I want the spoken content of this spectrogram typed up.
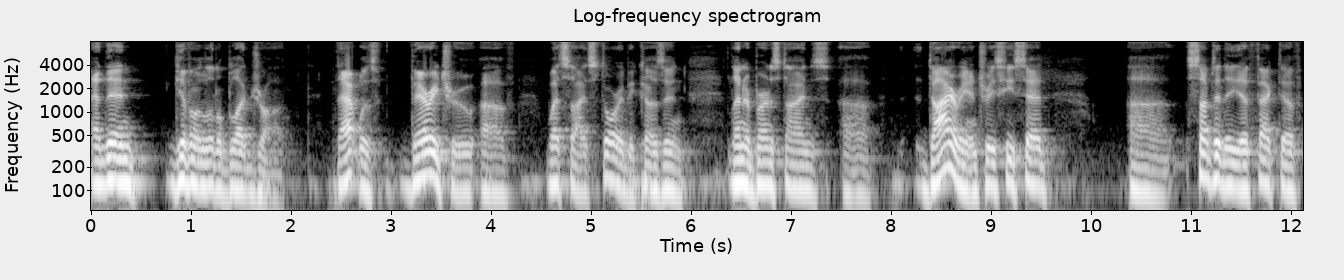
and then give them a little blood drawn. That was very true of West Side Story because in Leonard Bernstein's uh, diary entries, he said uh, something to the effect of,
